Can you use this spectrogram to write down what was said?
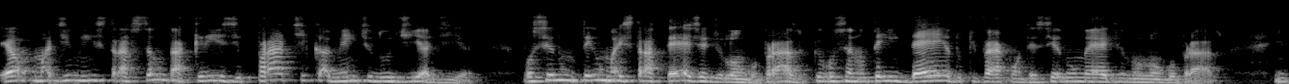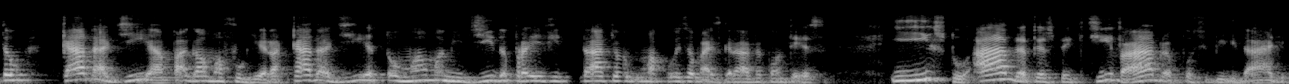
é uma administração da crise praticamente do dia a dia. Você não tem uma estratégia de longo prazo, porque você não tem ideia do que vai acontecer no médio e no longo prazo. Então, cada dia apagar uma fogueira, cada dia tomar uma medida para evitar que alguma coisa mais grave aconteça. E isto abre a perspectiva, abre a possibilidade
